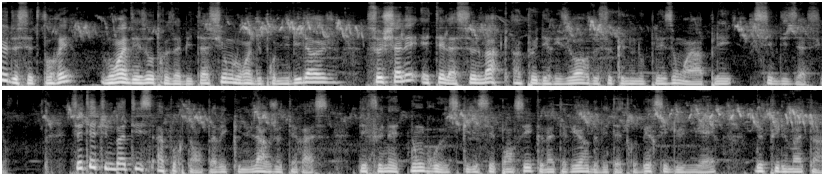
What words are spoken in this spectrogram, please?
milieu de cette forêt, loin des autres habitations, loin du premier village, ce chalet était la seule marque un peu dérisoire de ce que nous nous plaisons à appeler civilisation. C'était une bâtisse importante avec une large terrasse, des fenêtres nombreuses qui laissaient penser que l'intérieur devait être bercé de lumière depuis le matin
